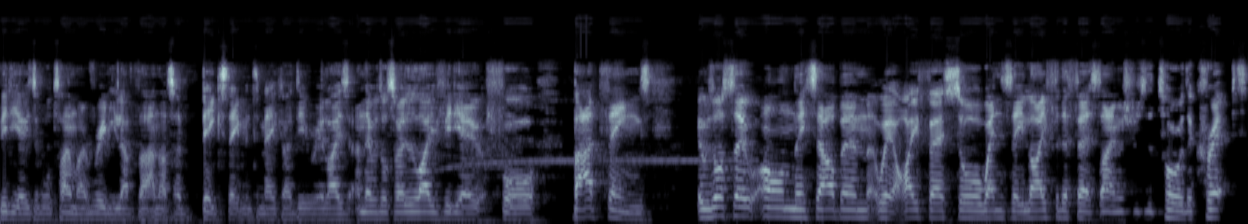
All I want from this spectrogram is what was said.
videos of all time. I really love that, and that's a big statement to make, I do realise. And there was also a live video for Bad Things. It was also on this album where I first saw Wednesday live for the first time, which was the Tour of the Crypt.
